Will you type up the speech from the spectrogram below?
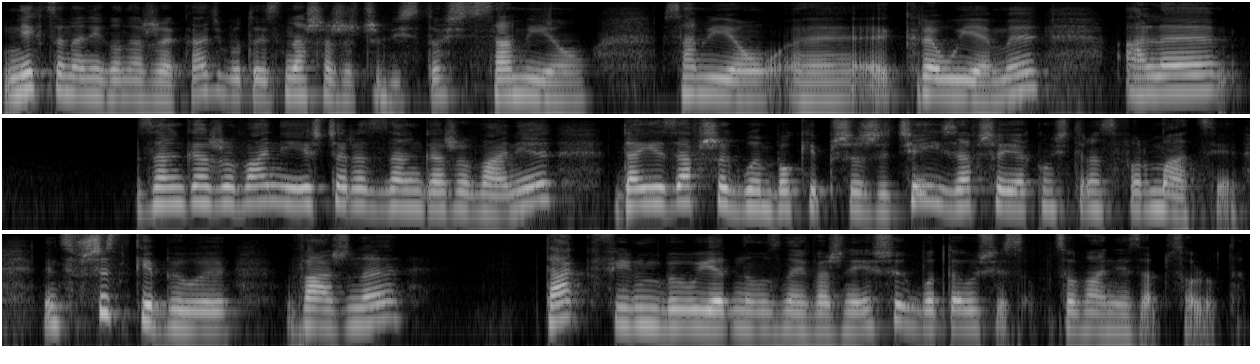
Nie chcę na niego narzekać, bo to jest nasza rzeczywistość, sami ją, sami ją e, kreujemy, ale zaangażowanie, jeszcze raz zaangażowanie, daje zawsze głębokie przeżycie i zawsze jakąś transformację. Więc wszystkie były ważne. Tak, film był jedną z najważniejszych, bo to już jest obcowanie z absolutem.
